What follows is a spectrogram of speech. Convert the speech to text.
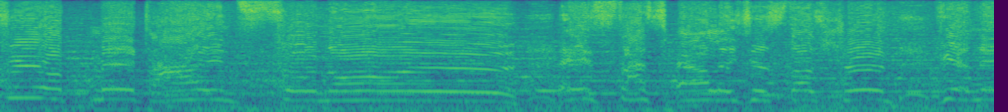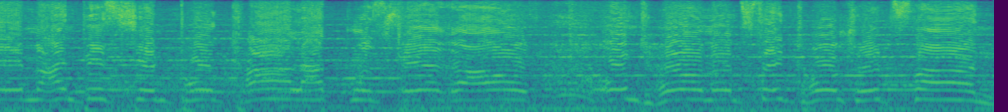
führt mit 1 zu 0. Ist das herrlich, ist das schön. Wir nehmen ein bisschen Pokalatmosphäre auf und hören uns den Torschützen an.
